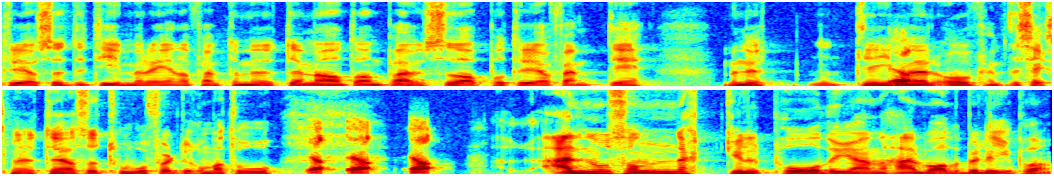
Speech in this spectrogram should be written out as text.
73 mm, timer og 51 minutter, men at han pause da på 53 minutter, timer ja. og 56 minutter. Altså 42,2. Ja, ja, ja. Er det noen sånn nøkkel på de greiene her, hva det bør ligge på?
